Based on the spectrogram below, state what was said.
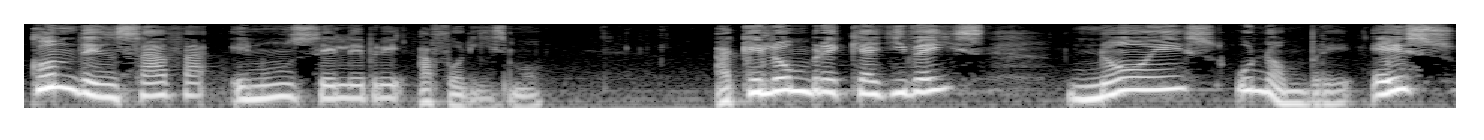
condensada en un célebre aforismo. Aquel hombre que allí veis no es un hombre, es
